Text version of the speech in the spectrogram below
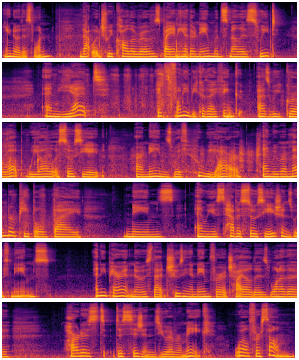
You know this one. That which we call a rose by any other name would smell as sweet. And yet, it's funny because I think as we grow up, we all associate our names with who we are. And we remember people by names and we have associations with names. Any parent knows that choosing a name for a child is one of the hardest decisions you ever make. Well, for some,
